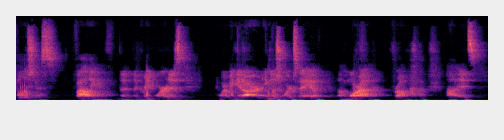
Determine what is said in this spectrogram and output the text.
foolishness, folly. The, the Greek word is where we get our English word today of uh, moron from. Uh, it's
